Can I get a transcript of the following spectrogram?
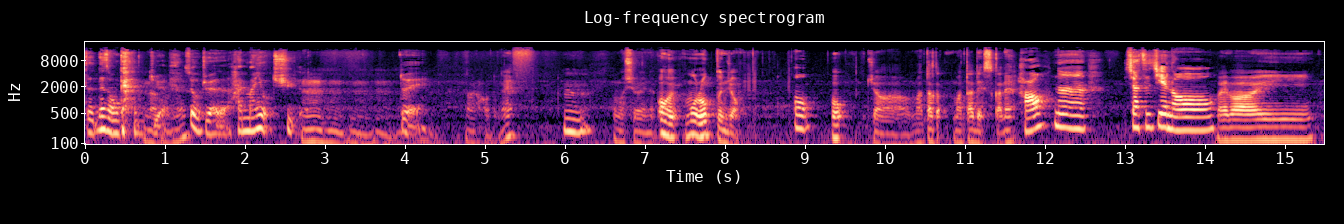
的那种感觉，所以我觉得还蛮有趣的。嗯嗯嗯嗯，对。なるほどね。嗯。面白いね。あ、もう六分じゃ哦。お。お、じゃあまたかまたですかね。好，那下次见喽。拜拜。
